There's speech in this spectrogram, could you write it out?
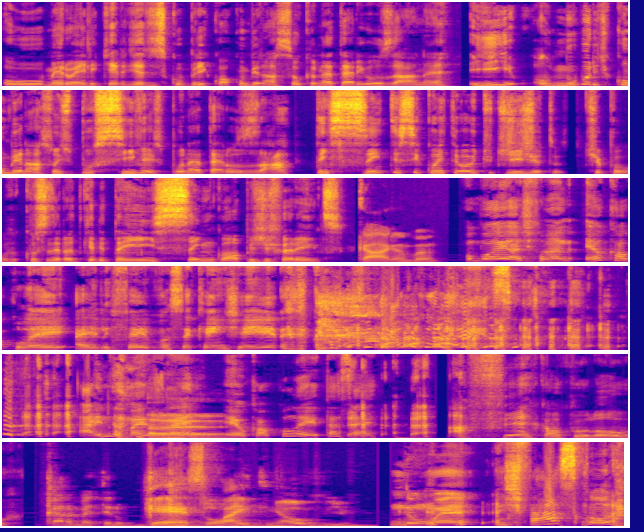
o Meruem ele queria descobrir qual combinação que o Netero ia usar, né? E o número de combinações possíveis pro Netero usar tem 158 dígitos. Tipo, considerando que ele tem 100 golpes diferentes. Caramba. O boi hoje falando, eu calculei, aí ele fez, você que é engenheira, como é que calcula isso? Ainda, mas né, eu calculei, tá certo. A Fer calculou O cara metendo gaslighting ao vivo. Não é? A gente faz as contas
